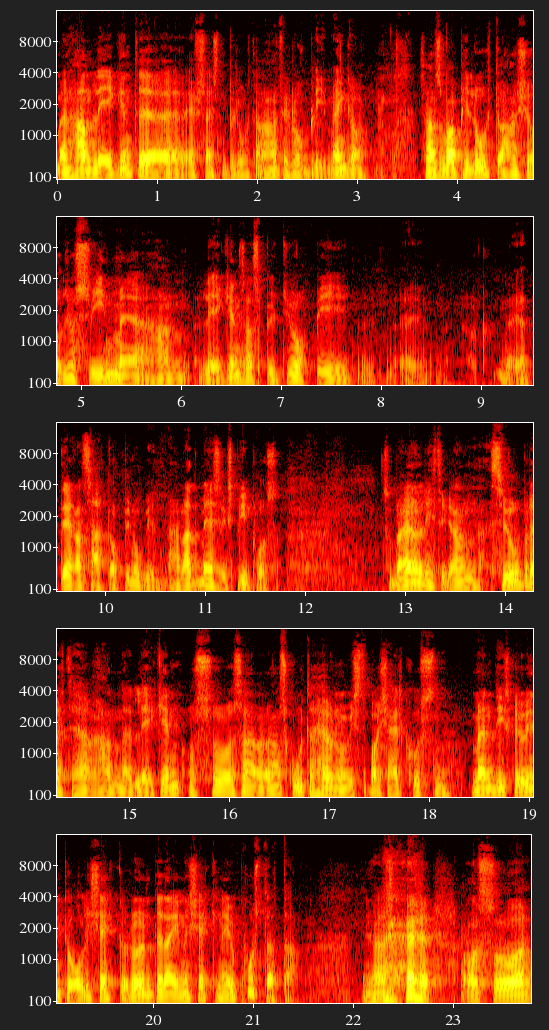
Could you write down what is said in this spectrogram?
Men han legen til F-16-pilotene han fikk lov å bli med en gang. Så han som var pilot, og han kjørte jo svin med han legen, så han spydde jo oppi eh, Der han satt oppi noe Han hadde med seg spypose. Så ble han litt sur på dette, her, han legen. og så sa han Han skulle ta hevn, men visste bare ikke helt hvordan. Men de skal jo inn til årlig sjekk, og den ene sjekken er jo prostata. Ja. og så,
